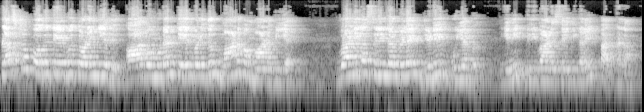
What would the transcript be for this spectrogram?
பிளஸ் டூ பொதுத் தேர்வு தொடங்கியது. ஆர்வமுடன் தேர்வெழுதும் மாணவ மாணவியர். வணிக சிலிண்டர் விலை திடீர் உயர்வு. இனி விரிவான செய்திகளை பார்க்கலாம்.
